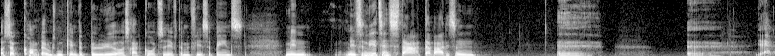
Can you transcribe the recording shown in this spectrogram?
og så kom der jo sådan en kæmpe bølge også ret kort tid efter med 80'er bands. Men, men sådan lige til en start, der var det sådan... Øh, øh, ja,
